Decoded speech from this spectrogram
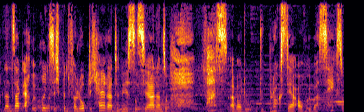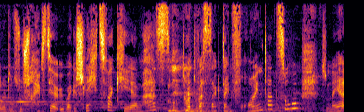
und dann sagt, ach übrigens, ich bin verlobt, ich heirate nächstes Jahr, dann so, was, aber du, du bloggst ja auch über Sex oder du, du schreibst ja über Geschlechtsverkehr, was? Und, und, was sagt dein Freund dazu? So, naja,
